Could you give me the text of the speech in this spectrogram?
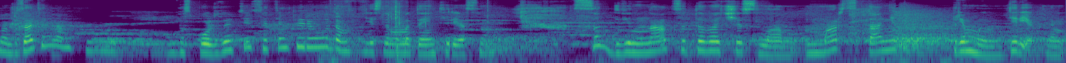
Обязательно воспользуйтесь этим периодом, если вам это интересно с 12 числа Марс станет прямым, директным.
